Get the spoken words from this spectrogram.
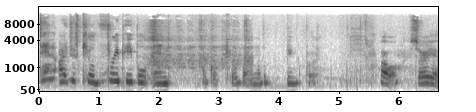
Damn it! I just killed three people and I got killed by another big person. Oh well. So yeah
